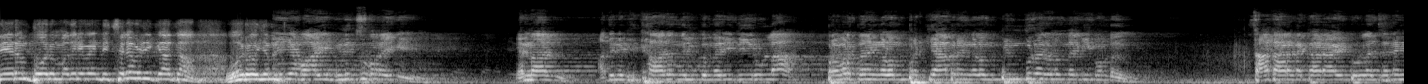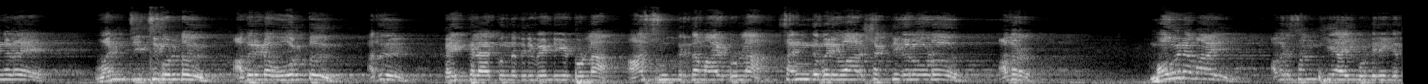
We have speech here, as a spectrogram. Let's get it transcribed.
നേരം പോലും അതിനുവേണ്ടി ചെലവഴിക്കാത്ത ഓരോ എം വായി വിളിച്ചു പറയുകയും എന്നാൽ അതിന് വിഘാതം നിൽക്കുന്ന രീതിയിലുള്ള പ്രവർത്തനങ്ങളും പ്രഖ്യാപനങ്ങളും പിന്തുണകളും നൽകിക്കൊണ്ട് സാധാരണക്കാരായിട്ടുള്ള ജനങ്ങളെ വഞ്ചിച്ചുകൊണ്ട് അവരുടെ വോട്ട് അത് കൈക്കലാക്കുന്നതിന് വേണ്ടിയിട്ടുള്ള ആസൂത്രിതമായിട്ടുള്ള സംഘപരിവാർ ശക്തികളോട് അവർ മൗനമായി അവർ സംഖ്യയായി കൊണ്ടിരിക്കുന്നു.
